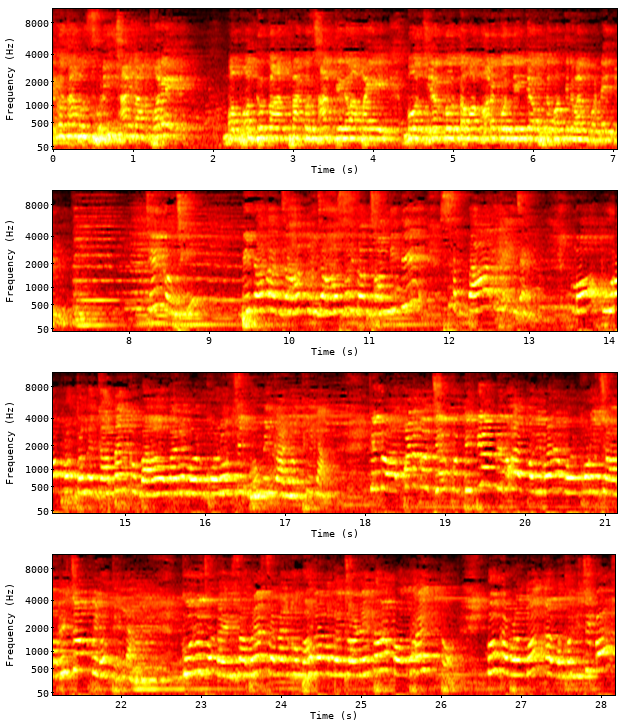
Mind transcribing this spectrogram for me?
ଏକଥା ମୁଁ ଶୁଣି ସାରିବା ପରେ ମୋ ବନ୍ଧୁଙ୍କ ଆତ୍ମାକୁ ଶାନ୍ତି ଦେବା ପାଇଁ ମୋ ଝିଅକୁ ତମ ଘରକୁ ଦ୍ୱିତୀୟ ମୁଖ୍ୟମନ୍ତ୍ରୀ ଭାବେ ପଠେଇଦେବି ଠିକ ଅଛି ବିଧାତା ଯାହାକୁ ଯାହା ସହିତ ଜମିବେ ସେ ବାର ହେଇଯାଏ ମୋ ପୁଅ ପ୍ରଥମେ କାମେଲକୁ ବାହା ହେବାରେ ମୋର କୌଣସି ଭୂମିକା ନଥିଲା କିନ୍ତୁ ଆପଣଙ୍କ ଝିଅକୁ ଦ୍ୱିତୀୟ ବିବାହ କରିବାରେ ମୋର କୌଣସି ଅଭିଯୋଗ ବି ନଥିଲା ଗୁରୁଜନ ହିସାବରେ ସେମାନଙ୍କୁ ଭଲ ମନ୍ଦ ଜଣେଇ ଦେବା ମୋ ଦାୟିତ୍ୱ ମୁଁ କେବଳ ମୋ କାମ କରିଛି ବାସ୍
